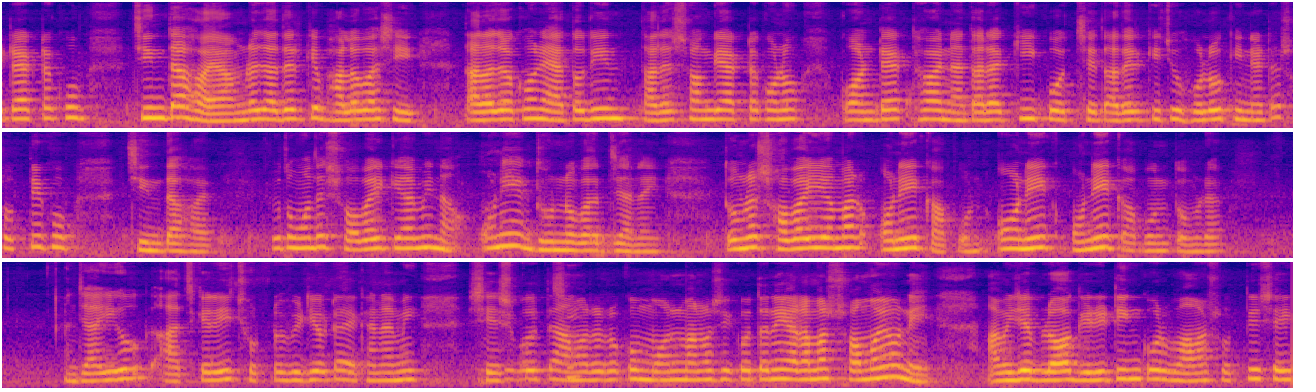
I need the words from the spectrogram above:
এটা একটা খুব চিন্তা হয়, আমরা যাদেরকে ভালোবাসি তারা যখন এতদিন তাদের সঙ্গে একটা কোনো কন্ট্যাক্ট হয় না, তারা কি করছে, তাদের কিছু হলো কি না এটা সত্যি খুব চিন্তা হয়। তো তোমাদের সবাইকে আমি না অনেক ধন্যবাদ জানাই। তোমরা সবাই আমার অনেক আপন, অনেক অনেক আপন তোমরা। যাই হোক আজকের এই ছোট্ট ভিডিওটা এখানে আমি শেষ করতে আমার ওরকম মন মানসিকতা নেই আর আমার সময়ও নেই। আমি যে ব্লগ এডিটিং করব আমার সত্যি সেই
